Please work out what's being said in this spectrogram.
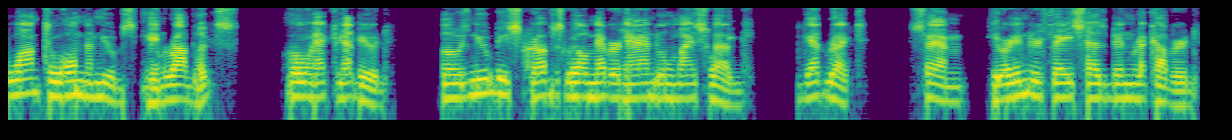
want to own the noobs in Roblox? Oh heck yeah dude. Those newbie scrubs will never handle my swag. Get wrecked. Sam, your interface has been recovered.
